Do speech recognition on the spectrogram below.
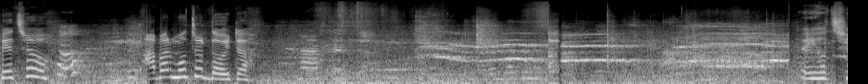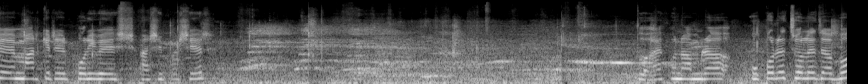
পেয়েছ? আবার মোচড় দাও এটা। এই হচ্ছে মার্কেটের পরিবেশ আশেপাশের। তো এখন আমরা উপরে চলে যাব।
